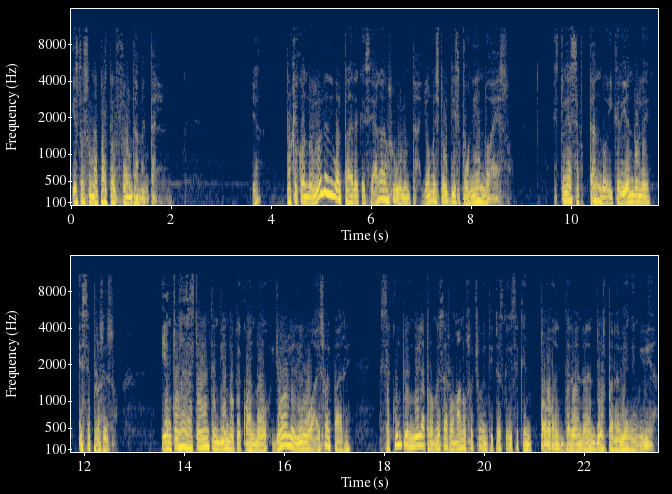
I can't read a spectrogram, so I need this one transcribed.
Y esto es una parte fundamental. ¿Ya? Porque cuando yo le digo al Padre que se haga su voluntad, yo me estoy disponiendo a eso. Estoy aceptando y creyéndole ese proceso. Y entonces estoy entendiendo que cuando yo le digo a eso al Padre, se cumple en mí la promesa de Romanos 8:23 que dice que en todo intervendrá en Dios para bien en mi vida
